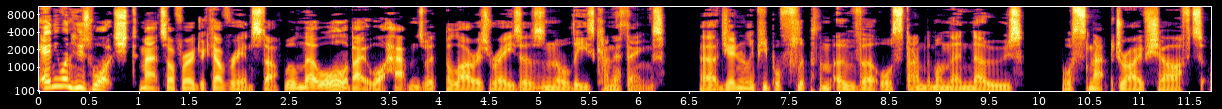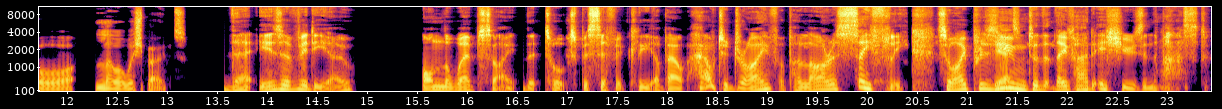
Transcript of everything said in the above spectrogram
Anyone who's watched Matt's off road recovery and stuff will know all about what happens with Polaris RZRs and all these kind of things. Uh, generally, people flip them over or stand them on their nose or snap drive shafts or lower wishbones. There is a video on the website that talks specifically about how to drive a Polaris safely. So I presumed yes. that they've had issues in the past.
